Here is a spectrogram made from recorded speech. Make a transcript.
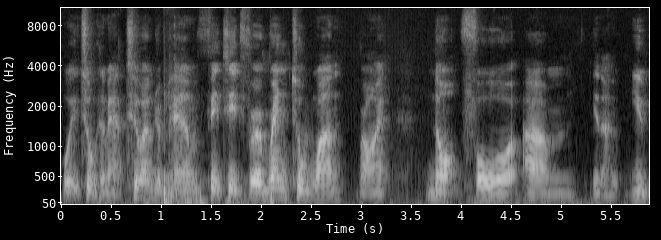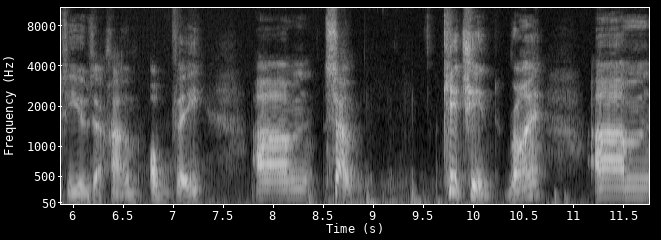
what are you talking about? £200 fitted for a rental one, right? Not for, um, you know, you to use at home, obvi. Um, so, kitchen, right? Um,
